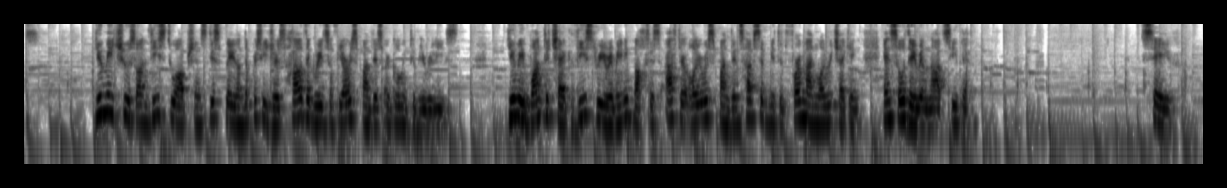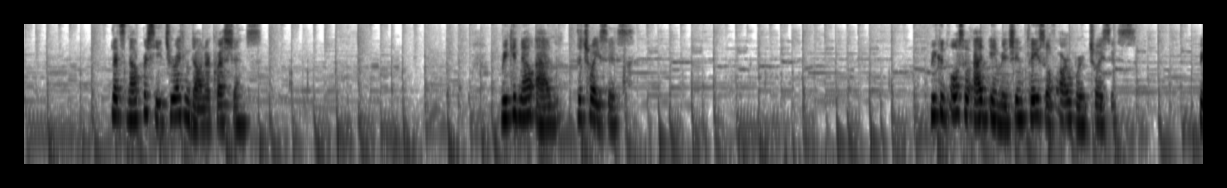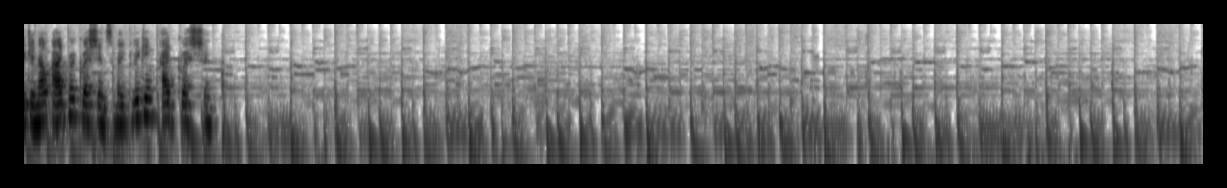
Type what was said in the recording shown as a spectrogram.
You may choose on these two options displayed on the procedures how the grades of your respondents are going to be released. You may want to check these three remaining boxes after all your respondents have submitted for manual rechecking and so they will not see them. Save. Let's now proceed to writing down our questions. We can now add the choices. We could also add image in place of our word choices. We can now add more questions by clicking Add Question.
